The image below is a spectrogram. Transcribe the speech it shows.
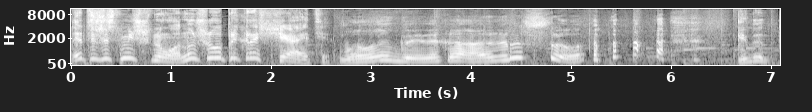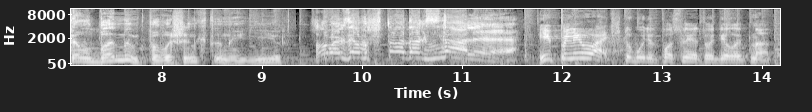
Это же смешно. Ну что вы прекращайте? Молодец, ага, хорошо. Когда толбануть по Вашингтону и Нью-Йорк. Чтобы все в Штатах знали! И плевать, что будет после этого делать НАТО.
